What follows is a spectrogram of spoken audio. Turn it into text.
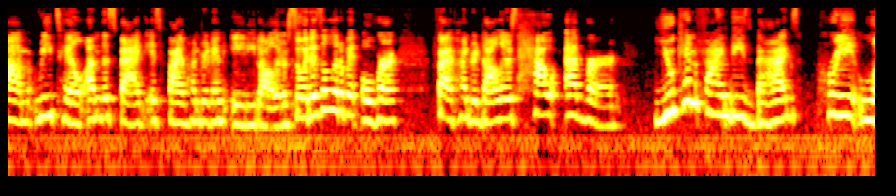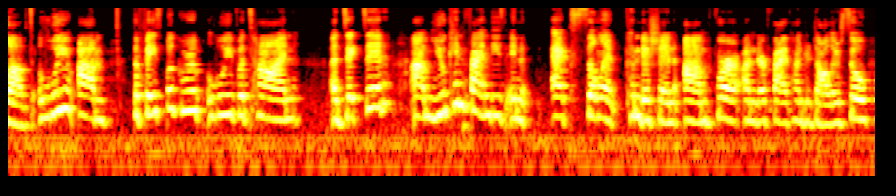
um, retail on this bag is $580. So it is a little bit over $500. However, you can find these bags pre-loved. Louis, um, the Facebook group Louis Vuitton Addicted, um, you can find these in excellent condition um, for under $500. So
